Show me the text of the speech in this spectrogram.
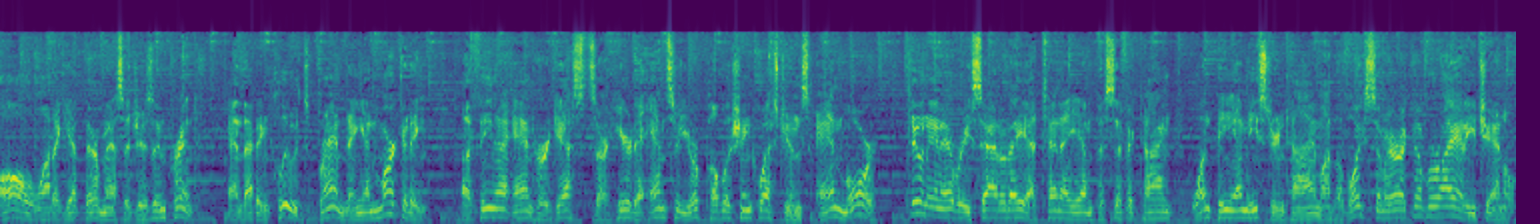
all want to get their messages in print, and that includes branding and marketing. Athena and her guests are here to answer your publishing questions and more. Tune in every Saturday at 10 a.m. Pacific Time, 1 p.m. Eastern Time on the Voice America Variety Channel.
